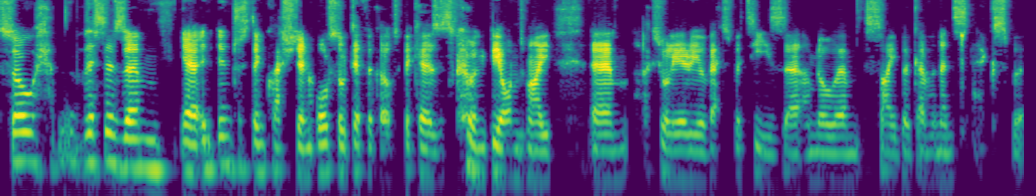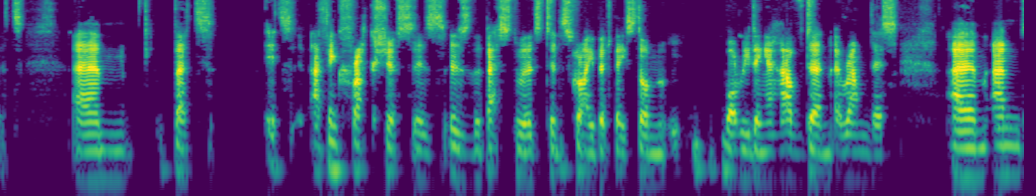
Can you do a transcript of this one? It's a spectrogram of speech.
So this is um, yeah an interesting question, also difficult because it's going beyond my um, actual area of expertise. Uh, I'm no um, cyber governance expert, um, but it's I think fractious is is the best word to describe it based on what reading I have done around this, um, and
